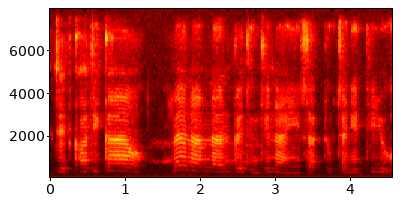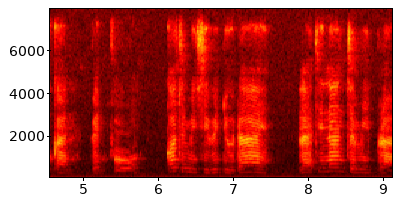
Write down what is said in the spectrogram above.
47 ข้อที่ 9 แม่น้ำนั้นไปถึงที่ไหน สัตว์ทุกชนิดที่อยู่กันเป็นฝูง ก็จะมีชีวิตอยู่ได้ และที่นั่นจะมีปลา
